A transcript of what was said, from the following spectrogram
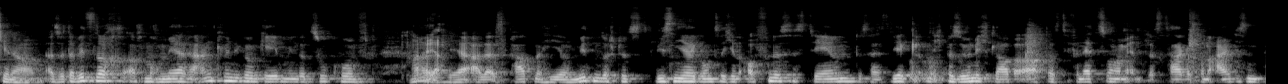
Genau, also da wird es noch auch noch mehrere Ankündigungen geben in der Zukunft. Ah, ja. Wer alle als Partner hier mit unterstützt. Wir sind ja grundsätzlich ein offenes System. Das heißt, wir, ich persönlich glaube auch, dass die Vernetzung am Ende des Tages von all diesen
